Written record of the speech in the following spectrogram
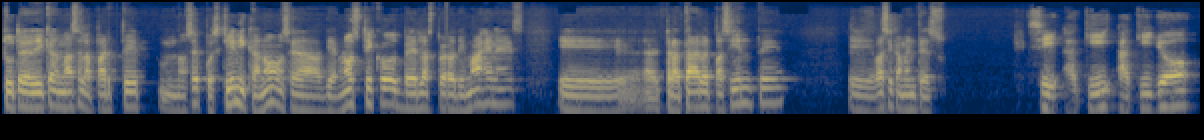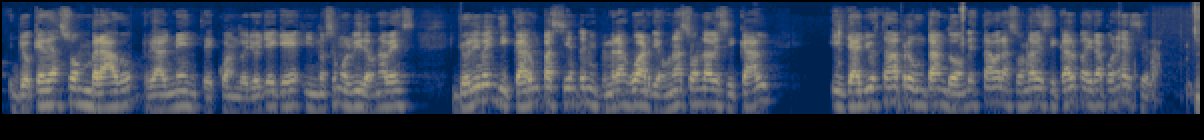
tú te dedicas más a la parte, no sé, pues clínica, ¿no? O sea, diagnósticos, ver las pruebas de imágenes, eh, tratar al paciente, eh, básicamente eso. Sí, aquí, aquí yo, yo quedé asombrado realmente cuando yo llegué y no se me olvida, una vez yo le iba a indicar a un paciente en mis primeras guardias una sonda vesical y ya yo estaba preguntando dónde estaba la sonda vesical para ir a ponérsela. Y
